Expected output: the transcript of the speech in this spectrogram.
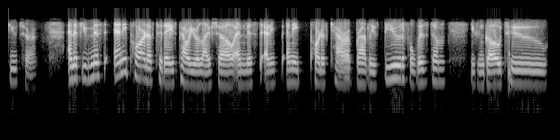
future. And if you've missed any part of today's Power Your Life show and missed any any part of Cara Bradley's beautiful wisdom, you can go to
